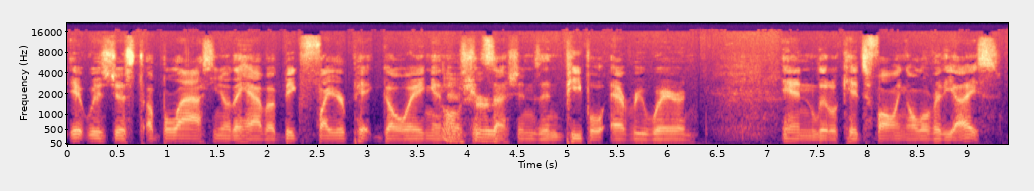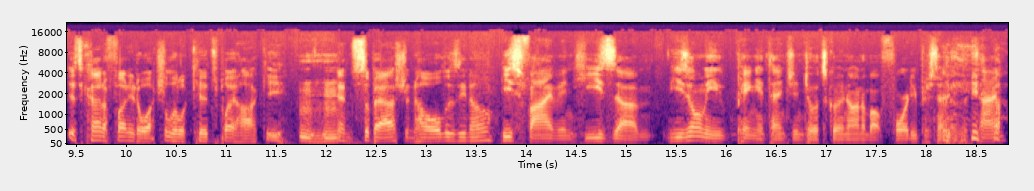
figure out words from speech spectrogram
it was just a blast. You know, they have a big fire pit going, and Oh, there's sure. concessions and people everywhere, and and little kids falling all over the ice. It's kind of funny to watch little kids play hockey. Mm-hmm. And Sebastian, how old is he now? He's five, and he's um, he's only paying attention to what's going on about forty percent of the time.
